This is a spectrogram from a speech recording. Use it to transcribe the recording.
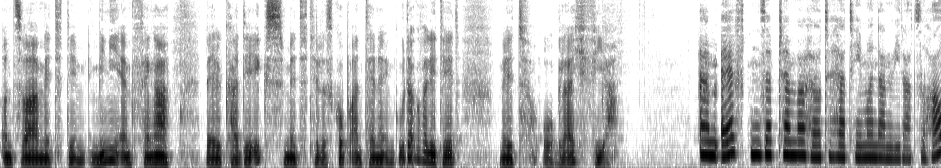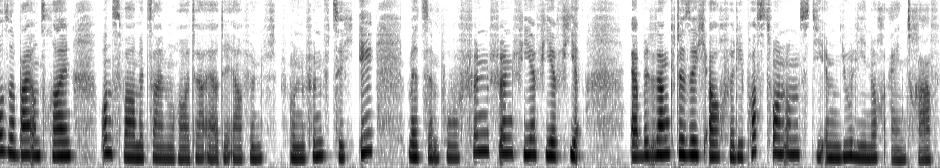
und zwar mit dem Mini-Empfänger Bell KDX mit Teleskopantenne in guter Qualität mit O gleich 4. Am 11. September hörte Herr Themann dann wieder zu Hause bei uns rein, und zwar mit seinem Reuter RDR 55E mit Simpo 55444. Er bedankte sich auch für die Post von uns, die im Juli noch eintraf.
